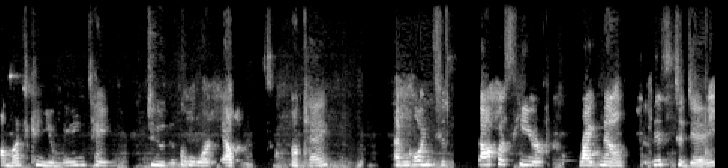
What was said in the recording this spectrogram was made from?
how much can you maintain to the core elements, okay? I'm going to stop us here right now for this today.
